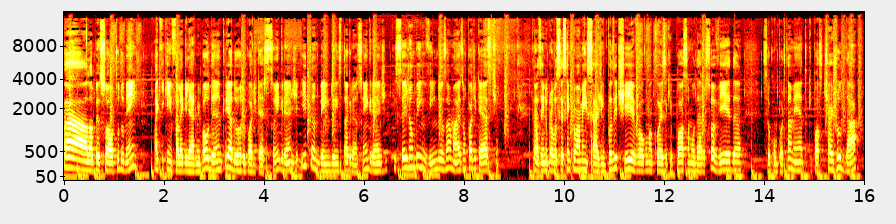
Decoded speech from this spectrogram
Fala pessoal, tudo bem? Aqui quem fala é Guilherme Baldan, criador do podcast Sonho Grande e também do Instagram Sonho Grande, e sejam bem-vindos a mais um podcast, trazendo para você sempre uma mensagem positiva, alguma coisa que possa mudar a sua vida, seu comportamento, que possa te ajudar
